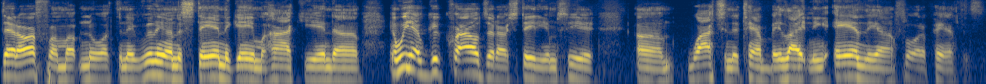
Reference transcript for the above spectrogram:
that are from up north, and they really understand the game of hockey, and um, and we have good crowds at our stadiums here um, watching the Tampa Bay Lightning and the uh, Florida Panthers.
